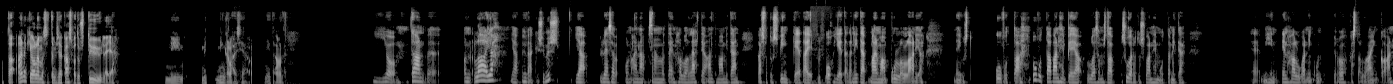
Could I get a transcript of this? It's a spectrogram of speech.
mutta ainakin on olemassa tämmöisiä kasvatustyylejä, niin minkälaisia niitä on? Joo, tämä on, on laaja ja hyvä kysymys. Ja yleensä on aina sanonut, että en halua lähteä antamaan mitään kasvatusvinkkejä tai ohjeita, että niitä maailmaan pullollaan ja ne just uuvuttaa, uuvuttaa vanhempia ja luo semmoista suoritusvanhemmuutta, mikä, mihin en halua niin kuin rohkaista lainkaan.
